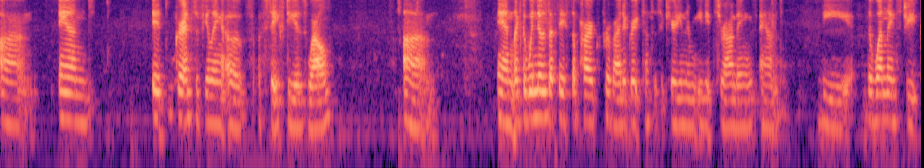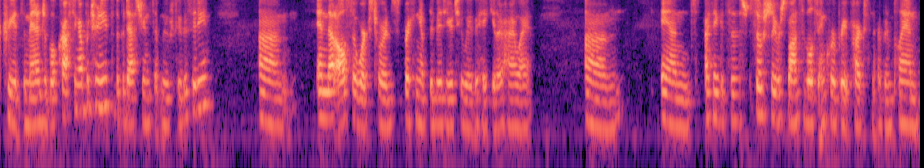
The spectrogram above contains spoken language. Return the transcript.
Um, and it grants a feeling of, of safety as well. Um, and like the windows that face the park provide a great sense of security in the immediate surroundings and the the one lane street creates a manageable crossing opportunity for the pedestrians that move through the city. Um, and that also works towards breaking up the busier two-way vehicular highway. Um, and i think it's socially responsible to incorporate parks in the urban plan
